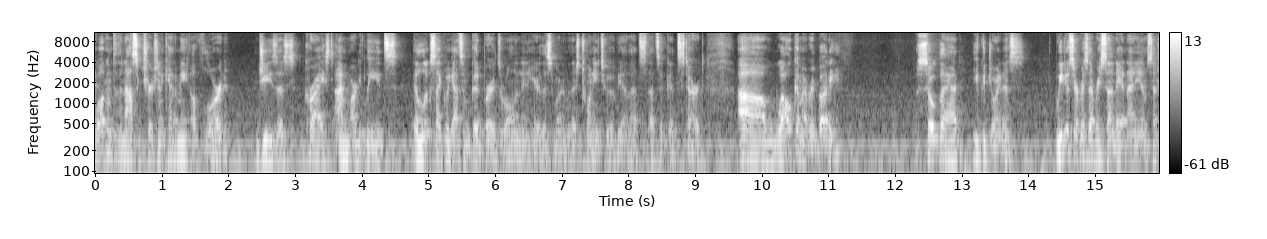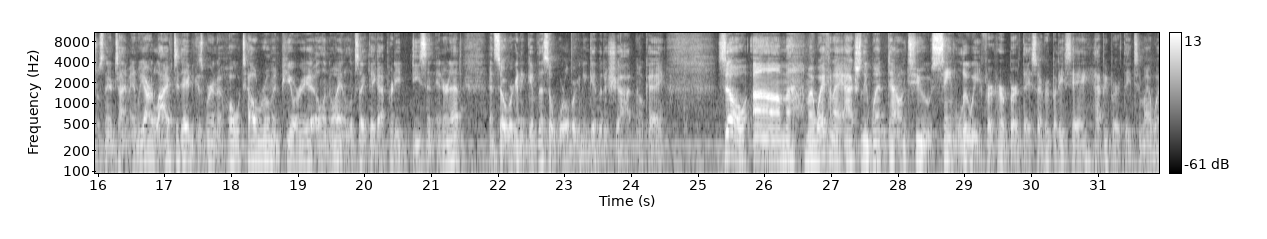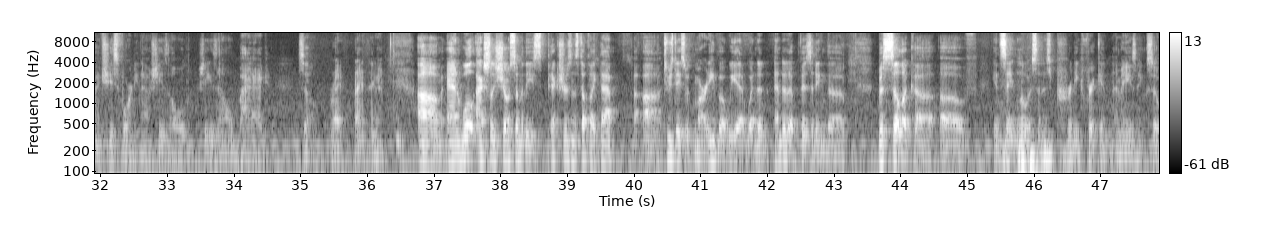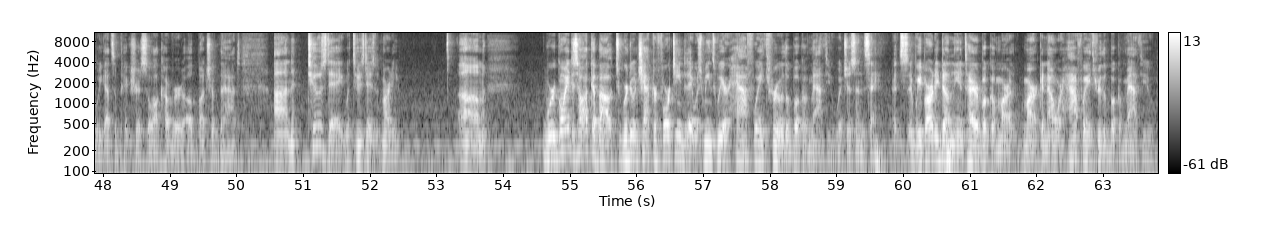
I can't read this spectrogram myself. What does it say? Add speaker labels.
Speaker 1: welcome to the Gnostic Church and Academy of Lord Jesus Christ. I'm Marty Leeds. It looks like we got some good birds rolling in here this morning. There's 22 of you. That's that's a good start. Uh, welcome everybody. So glad you could join us. We do service every Sunday at 9 a.m. Central Standard Time, and we are live today because we're in a hotel room in Peoria, Illinois, and it looks like they got pretty decent internet. And so we're going to give this a whirl. We're going to give it a shot. Okay. So, um, my wife and I actually went down to St. Louis for her birthday. So, everybody say happy birthday to my wife. She's 40 now. She's old. She's an old bag. So, right, right, anyway. Um, and we'll actually show some of these pictures and stuff like that uh, Tuesdays with Marty, but we ended up visiting the Basilica of in St. Louis, and it's pretty freaking amazing. So, we got some pictures, so I'll cover a bunch of that on Tuesday with Tuesdays with Marty. Um, we're going to talk about we're doing chapter 14 today which means we are halfway through the book of matthew which is insane it's we've already done the entire book of mark, mark and now we're halfway through the book of matthew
